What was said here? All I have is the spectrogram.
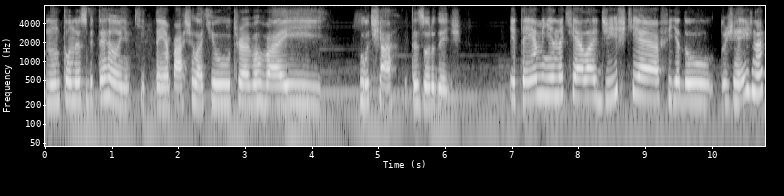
num túnel subterrâneo, que tem a parte lá que o Trevor vai lutear o tesouro deles. E tem a menina que ela diz que é a filha do, dos reis, né?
